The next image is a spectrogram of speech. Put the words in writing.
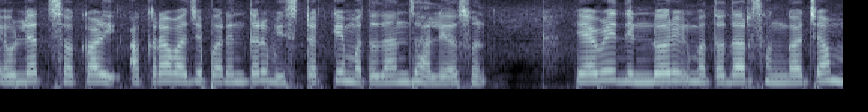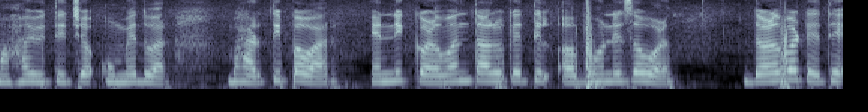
येवल्यात सकाळी अकरा वाजेपर्यंत वीस टक्के मतदान झाले असून यावेळी दिंडोरी मतदारसंघाच्या महायुतीचे उमेदवार भारती पवार यांनी कळवण तालुक्यातील अभोणेजवळ दळवट येथे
